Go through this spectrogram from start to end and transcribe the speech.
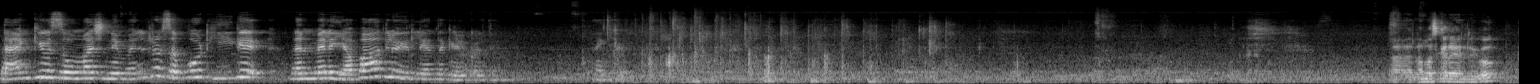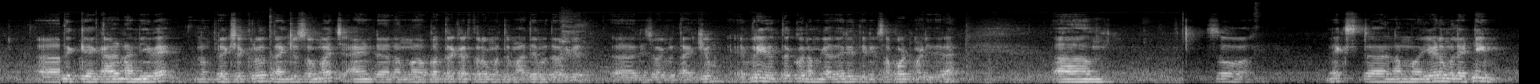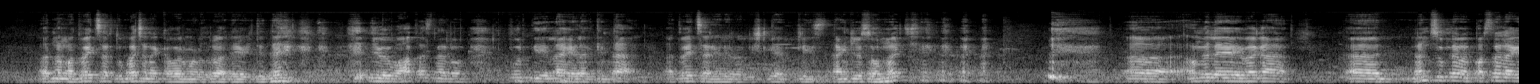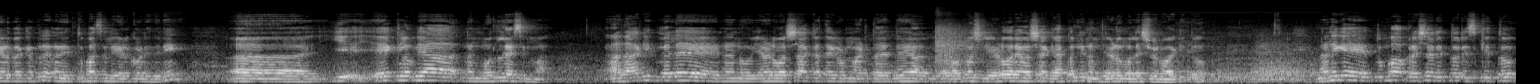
thank you so much ನಿಮ್ಮೆಲ್ಲರೂ support ಹೀಗೆ ನನ್ನ ಮೇಲೆ ಯಾವಾಗಲೂ ಇರಲಿ ಅಂತ ಕೇಳ್ಕೊಳ್ತೀನಿ. ಥ್ಯಾಂಕ್ ಯು ನಮಸ್ಕಾರ ಎಲ್ರಿಗೂ. ಅದಕ್ಕೆ ಕಾರಣ ನೀವೇ, ನಮ್ಮ ಪ್ರೇಕ್ಷಕರು thank you so much and ನಮ್ಮ ಪತ್ರಕರ್ತರು ಮತ್ತು ಮಾಧ್ಯಮದವರಿಗೆ ನಿಜವಾಗ್ಲೂ ಥ್ಯಾಂಕ್ ಯು ಎವ್ರಿ ಹಂತಕ್ಕೂ ನಮಗೆ ಅದೇ ರೀತಿ ನೀವು ಸಪೋರ್ಟ್ ಮಾಡಿದ್ದೀರಾ. ಸೊ ನೆಕ್ಸ್ಟ್ ನಮ್ಮ ಏಳುಮಲೆ ಟೀಮ್ ಅದು ನಮ್ಮ ಅದ್ವೈತ್ ಸರ್ ತುಂಬ ಚೆನ್ನಾಗಿ ಕವರ್ ಮಾಡಿದ್ರು, ಅದೇ ಹೇಳ್ತಿದ್ದೆ. ಇವಾಗ ವಾಪಸ್ ನಾನು ಪೂರ್ತಿ ಎಲ್ಲ ಹೇಳೋದಕ್ಕಿಂತ ಅದ್ವೈತ್ ಸರ್ ಹೇಳಿರೋ ಲಿಸ್ಟ್ಗೆ please thank you so much ಆಮೇಲೆ ಇವಾಗ ನನ್ನ ಸುಮ್ಮನೆ ಪರ್ಸನಲ್ ಆಗಿ ಹೇಳ್ಬೇಕಂದ್ರೆ ನಾನು ತುಂಬ ಸಲ ಹೇಳ್ಕೊಂಡಿದ್ದೀನಿ. ಏಕಲವ್ಯ ನನ್ನ ಮೊದಲನೇ ಸಿನಿಮಾ ಅದಾಗಿದ್ಮೇಲೆ ನಾನು ಎರಡು ವರ್ಷ ಕತೆಗಳು ಮಾಡ್ತಾ ಇದ್ದೆ, ಆಲ್ಮೋಸ್ಟ್ ಏಳುವರೆ ವರ್ಷ ಗ್ಯಾಪಲ್ಲಿ ನಮ್ದು ಏಳು ಮಲೆ ಶುರುವಾಗಿದ್ದು. ನನಗೆ ತುಂಬ ಪ್ರೆಷರ್ ಇತ್ತು ರಿಸ್ಕ್ ಇತ್ತು.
